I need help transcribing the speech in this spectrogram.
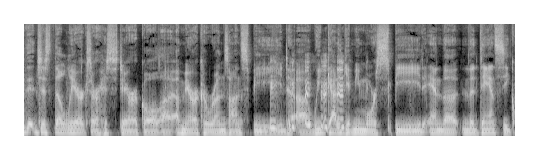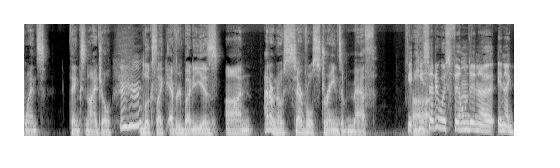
speed. Just the lyrics are hysterical. Uh, America runs on speed. Uh, we got to give me more speed. And the the dance sequence thanks Nigel, mm-hmm. looks like everybody is on, I don't know, several strains of meth. He Uh, said it was filmed in a in a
